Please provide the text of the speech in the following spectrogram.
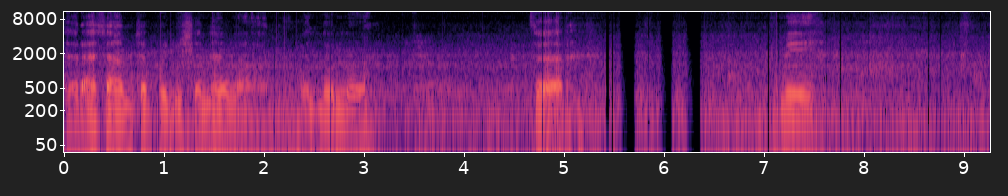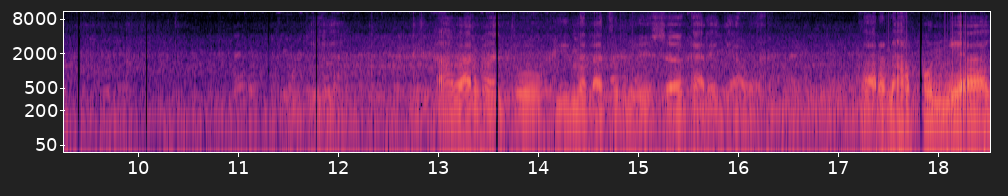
जर असं आमचं पोझिशन आहे भावा बंधूंनो तर मी म्हणजे आभार मानतो की मला तुम्ही सहकार्य द्यावं. कारण हा फोन मी आज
